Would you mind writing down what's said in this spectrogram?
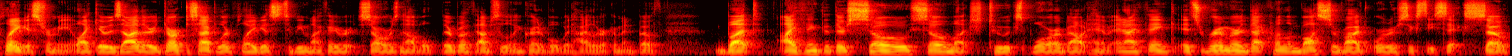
Plagueis for me. Like it was either Dark Disciple or Plagueis to be my favorite Star Wars novel. They're both absolutely incredible. Would highly recommend both. But I think that there's so so much to explore about him, and I think it's rumored that Quinlan Vos survived Order sixty six. So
